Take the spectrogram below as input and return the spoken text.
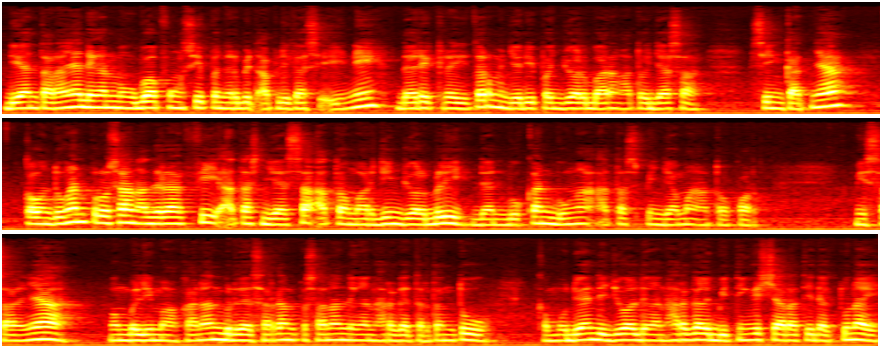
Di antaranya dengan mengubah fungsi penerbit aplikasi ini dari kreditor menjadi penjual barang atau jasa. Singkatnya, Keuntungan perusahaan adalah fee atas jasa atau margin jual beli dan bukan bunga atas pinjaman atau kort. Misalnya, membeli makanan berdasarkan pesanan dengan harga tertentu, kemudian dijual dengan harga lebih tinggi secara tidak tunai,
